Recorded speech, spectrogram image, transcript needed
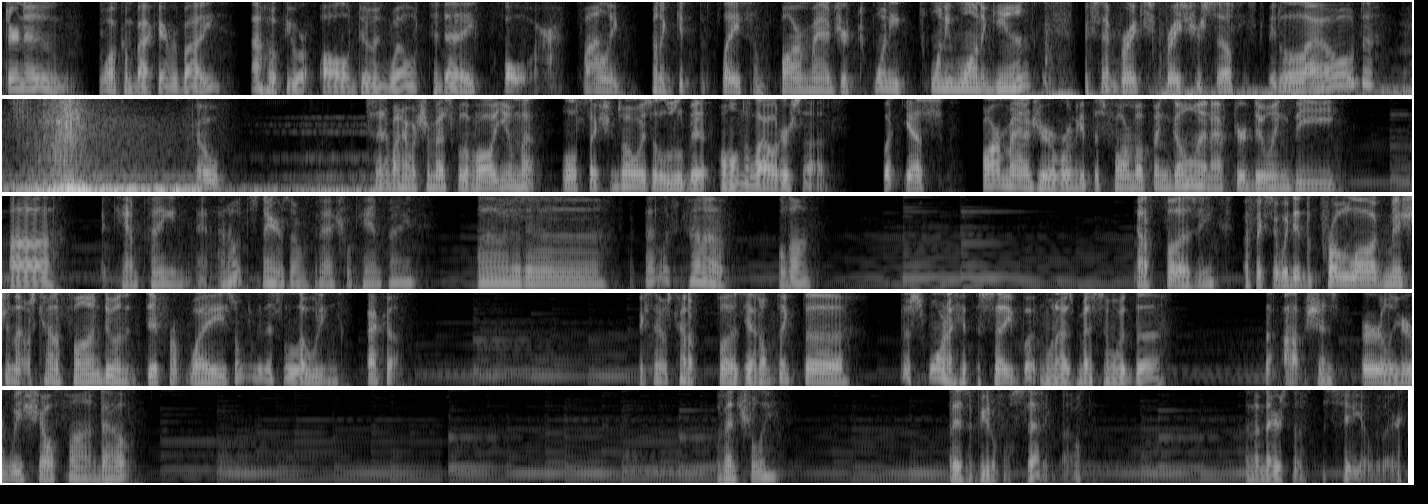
afternoon. Welcome back, everybody. I hope you are all doing well today. For finally gonna get to play some Farm Manager 2021 again. Fix that brace, brace yourselves. It's gonna be loud. Go. Because I how much you mess with the volume. That little section's always a little bit on the louder side. But yes, Farm Manager. We're gonna get this farm up and going after doing the uh campaign. I know what snares are. We've got an actual campaign. Uh, da, da. That looks kind of. Hold on. Kind of fuzzy. But like I said, we did the prologue mission. That was kind of fun doing the different ways. Don't give me this loading. Back up. Like that was kind of fuzzy. I don't think the. I could have sworn I hit the save button when I was messing with the the options earlier. We shall find out. Eventually. That is a beautiful setting, though. And then there's the, the city over there.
